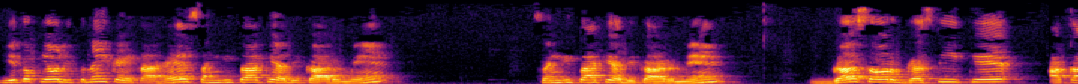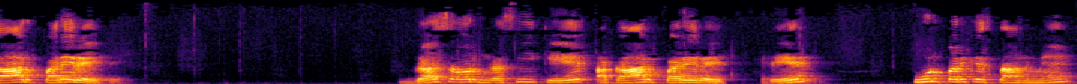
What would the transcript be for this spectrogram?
ये तो केवल इतना ही कहता है, संगीता के अधिकार में, संगीता के अधिकार में गस और गसी के आकार परे रहते। गस और गसी के आकार परे रहते। से पूर्व पर के स्थान में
